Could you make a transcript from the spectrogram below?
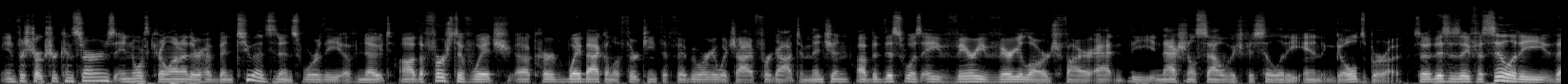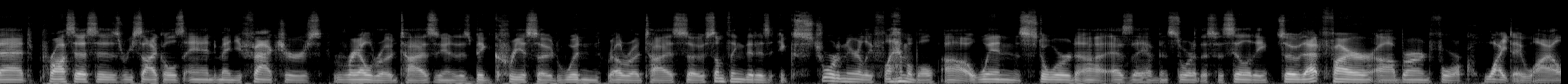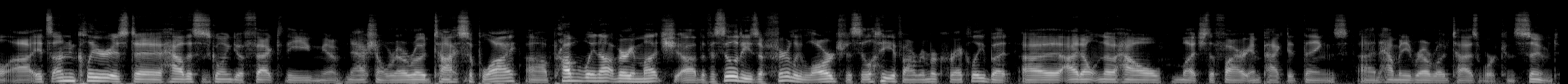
infrastructure concerns, in North Carolina, there have been two incidents worthy of note. Uh, the first of which occurred way back on the 13th of February, which I forgot to mention. Uh, but this was a very, very large fire at the National Salvage Facility in Goldsboro. So, this is a facility that processes, recycles, and manufactures railroad ties. You know, those big creosote wooden railroad ties. So, something that is extremely extraordinarily flammable uh, when stored uh, as they have been stored at this facility. So that fire uh, burned for quite a while. Uh, it's unclear as to how this is going to affect the you know national railroad tie supply. Uh, probably not very much. Uh, the facility is a fairly large facility, if I remember correctly, but I don't know how much the fire impacted things and how many railroad ties were consumed.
